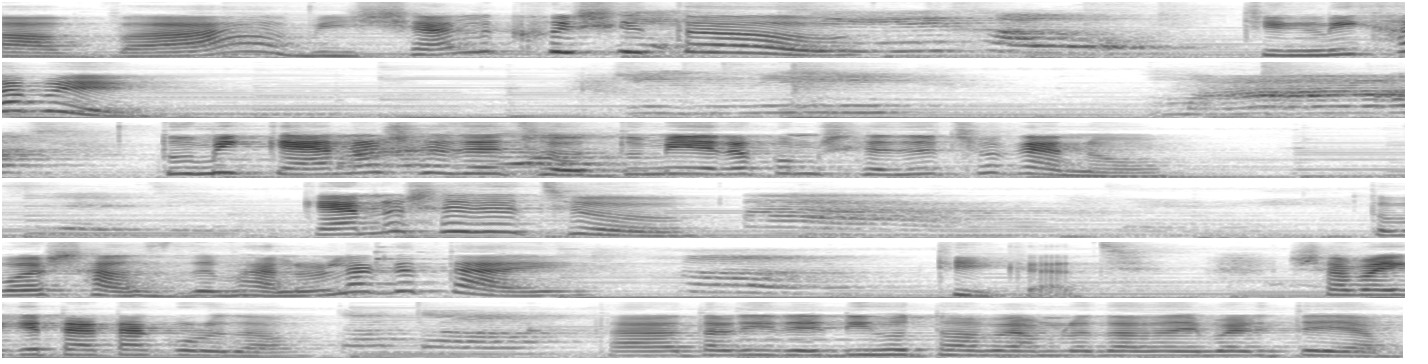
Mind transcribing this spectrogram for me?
বাবা বিশাল খুশি তো। চিংড়ি খাবে। তুমি কেন সেজেছো? তুমি এরকম সেজেছো কেন? কেন সেজেছো? তোমার সাজতে ভালো লাগে তাই? ঠিক আছে। সবাইকে টাটা করে দাও। তাড়াতাড়ি রেডি হতে হবে আমরা দাদাই বাড়িতে যাব।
